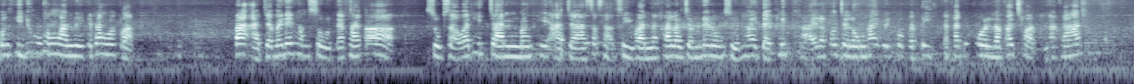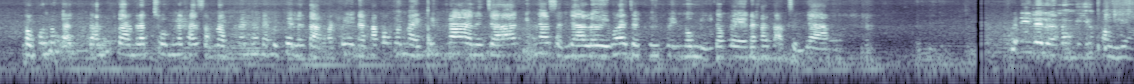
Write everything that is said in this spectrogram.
บางทียุ่งทั้งวันเลยกระทั่งว่ากลับป้าอาจจะไม่ได้ทำสูตรนะคะ ก็ สุกร์เสาร์อาทิตย์จันทร์บางทีอาจจะสักสามสี่วันนะคะ เราจะไม่ได้ลงสูตรให้แต่คลิปขายเราก็จะลงให้เป็นปกตินะคะทุกคนแล้วก็ช็อตนะคะขอบคุณทุกการติดตามทุกการรับชมนะคะสำหรับท่านในประเทศและต่างประเทศนะคะพบกันใหม่คลิปหน้านะจ๊ะคลิปหน้าสัญญาเลยว่าจะคือเป็นนมหมีกาแฟนะคะตามสัญญาพอดีเลยเหรอนมหมีอยู่กล่องเดียว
